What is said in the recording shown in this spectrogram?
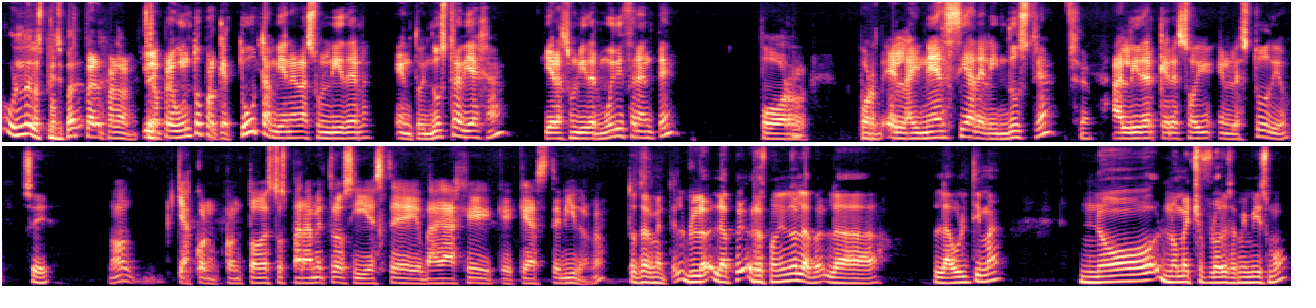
uno de los principales... Pero, perdón, y Sí. lo pregunto porque tú también eras un líder en tu industria vieja y eras un líder muy diferente por, por la inercia de la industria Sí, al líder que eres hoy en el estudio, sí. ¿No? Ya con, con todos estos parámetros y este bagaje que, que has tenido, ¿no? Totalmente. Lo- la- respondiendo a la, la- la última, no, no me echo flores a mí mismo,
